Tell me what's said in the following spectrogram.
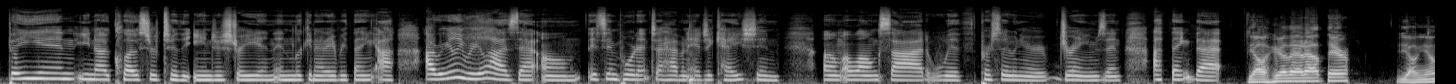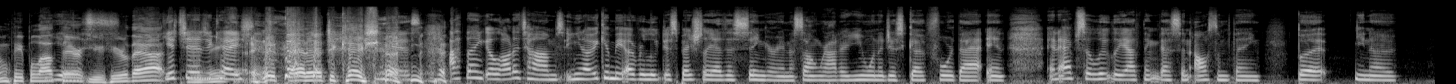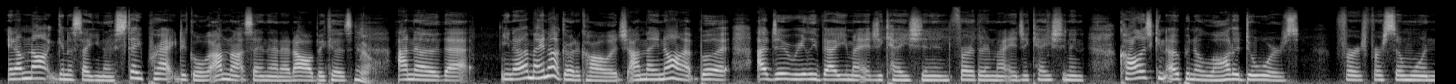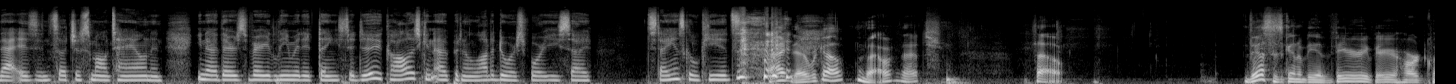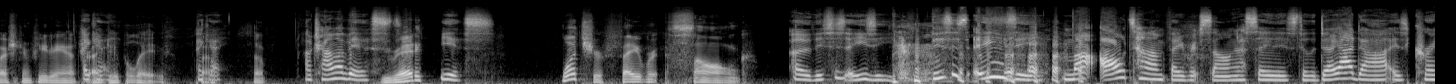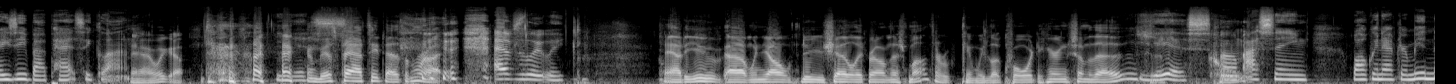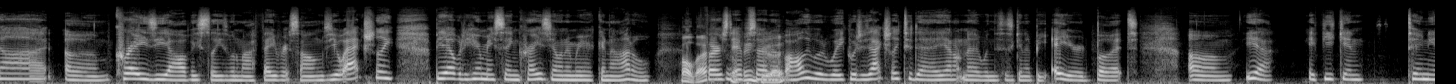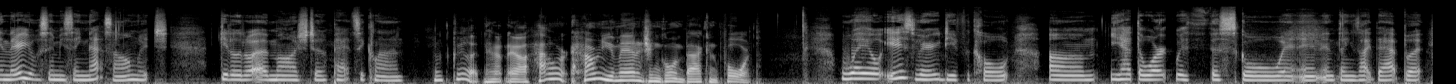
being you know closer to the industry and, and looking at everything, I I really realize that um, it's important to have an education um, alongside with pursuing your dreams, and I think that. Y'all hear that out there? Y'all young people out yes. there, you hear that? Get your you education. Get that education. yes. I think a lot of times, you know, it can be overlooked, especially as a singer and a songwriter. You want to just go for that. And, and absolutely, I think that's an awesome thing. But, you know, and I'm not going to say, you know, stay practical. I'm not saying that at all because no. I know that you know, I may not go to college, I may not, but I do really value my education and furthering my education. And college can open a lot of doors for for someone that is in such a small town. And you know there's very limited things to do. College can open a lot of doors for you. So stay in school kids. Hey there we go. Well, that's so this is going to be a very very hard question for you to answer okay. i do believe. So, okay. so i'll try my best. You ready? Yes. What's your favorite song Oh, this is easy. this is easy. My all time favorite song, I say this till the day I die, is Crazy by Patsy Cline. There we go. yes. Miss Patsy does them right. Absolutely. Now, do you, uh, when y'all do your show later on this month, or can we look forward to hearing some of those? Yes. Cool. Um, I sing Walking After Midnight. Um, Crazy, obviously, is one of my favorite songs. You'll actually be able to hear me sing Crazy on American Idol. Oh, that's First episode good. of Hollywood Week, which is actually today. I don't know when this is going to be aired, but um, yeah, if you can tune in there, you'll see me sing that song, which get a little homage to Patsy Cline. Good. Now, now how, are, how are you managing going back and forth? Well, it is very difficult. Um, you have to work with the school and, and, and things like that, but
